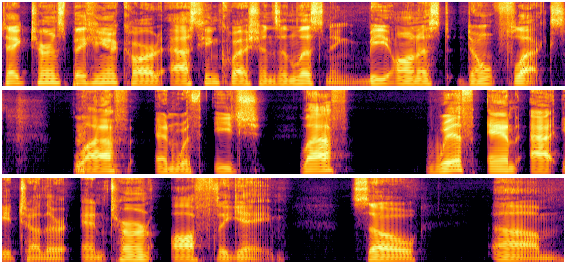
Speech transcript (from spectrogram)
Take turns picking a card, asking questions and listening. Be honest, don't flex. Laugh and with each laugh with and at each other and turn off the game. So, um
